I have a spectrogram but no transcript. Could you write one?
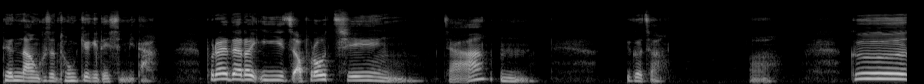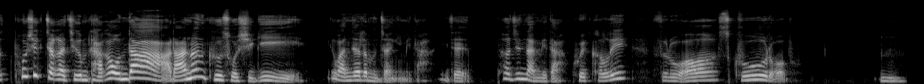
된 나온 것은 동격이 되십니다. 브레데러 is approaching. 자, 음, 이거죠. 어, 그 포식자가 지금 다가온다라는 그 소식이 이 완전한 문장입니다. 이제 펴진답니다. quickly through a school of. 음.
